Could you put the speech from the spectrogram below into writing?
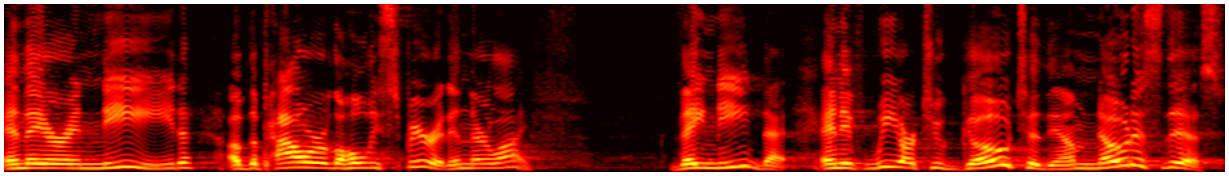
and they are in need of the power of the Holy Spirit in their life. They need that. And if we are to go to them, notice this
